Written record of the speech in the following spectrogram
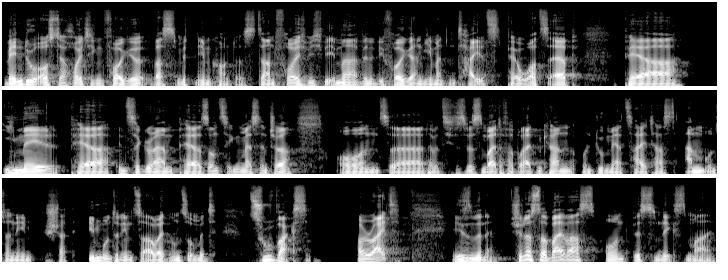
Wenn du aus der heutigen Folge was mitnehmen konntest, dann freue ich mich wie immer, wenn du die Folge an jemanden teilst, per WhatsApp, per E-Mail, per Instagram, per sonstigen Messenger und äh, damit sich das Wissen weiter verbreiten kann und du mehr Zeit hast am Unternehmen statt im Unternehmen zu arbeiten und somit zu wachsen. Alright? In diesem Sinne, schön, dass du dabei warst und bis zum nächsten Mal.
